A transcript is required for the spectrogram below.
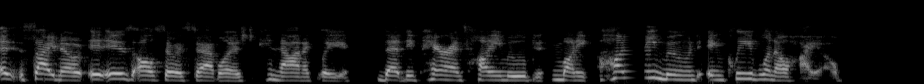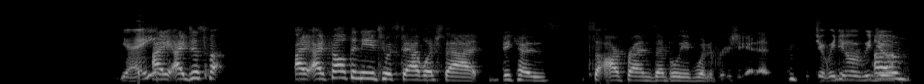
uh, side note. It is also established canonically that the parents honeymooned money honeymooned in Cleveland, Ohio. Yay! I, I just I, I felt the need to establish that because our friends, I believe, would appreciate it. We do what we do um,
